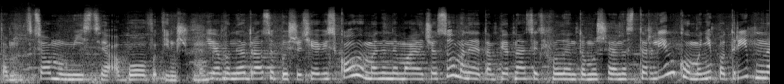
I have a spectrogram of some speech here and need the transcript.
там в цьому місці або в іншому. І вони одразу пишуть: я військовий, в мене немає часу, мене там 15 хвилин, тому що я на старлінку. Мені потрібно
